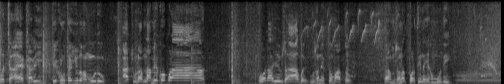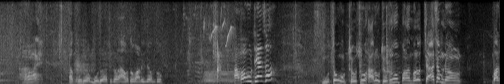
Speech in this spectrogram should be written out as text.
તો ચાય ઠરી ઠીકડું થઈ ગયું તો હમું બધું આ ચૂલામાં ના મેકો પણ આ ગોડા જેવું છે આ બહેરું છે ને એક તો મારતો. સમજણ જ પડતી નહીં હમુદી. હાય આ ગોદવા બોદવા છે આવે તો વાળી લે આમ તો. હવે ઉઠ્યા છો? હું તો ઉઠ્યો છું હાલ ઉઠ્યો છું પણ બોલો ચા છે બાર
